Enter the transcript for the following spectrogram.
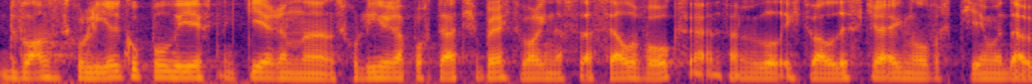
De Vlaamse scholierenkoepel die heeft een keer een uh, scholierenrapport uitgebracht waarin dat ze dat zelf ook zeiden. Van, we willen echt wel les krijgen over hetgeen dat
